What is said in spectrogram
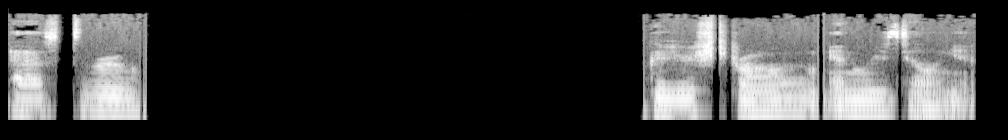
pass through. Because you're strong and resilient.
